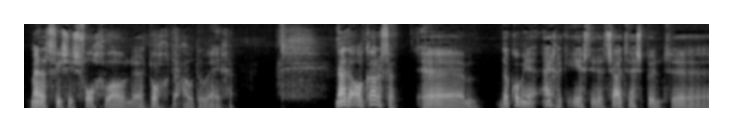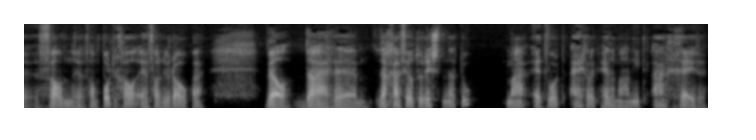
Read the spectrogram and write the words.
Mijn advies is volg gewoon uh, toch de autowegen. Naar de Algarve, uh, dan kom je eigenlijk eerst in het zuidwestpunt uh, van, uh, van Portugal en van Europa. Wel, daar, ehm, daar gaan veel toeristen naartoe, maar het wordt eigenlijk helemaal niet aangegeven.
